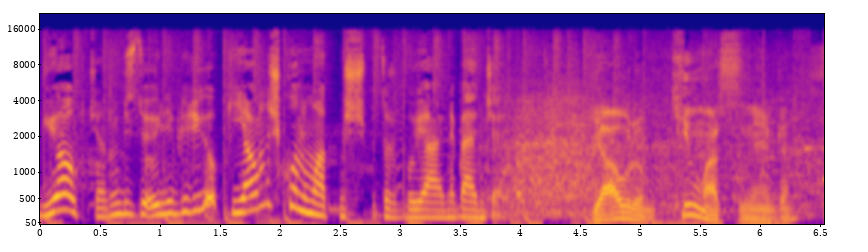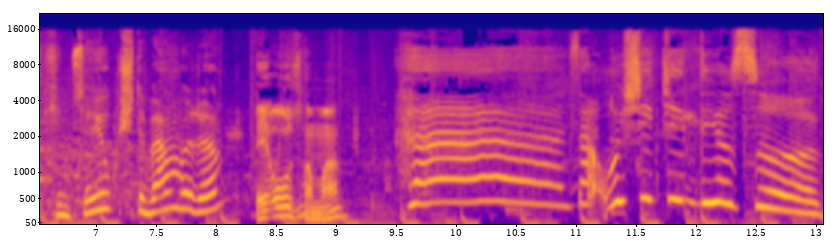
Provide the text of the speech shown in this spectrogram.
yok canım bizde öyle biri yok ki. Yanlış konum atmıştır bu yani bence. Yavrum kim var sizin evde? Kimse yok işte ben varım. E o zaman Ha, sen o şekil diyorsun.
